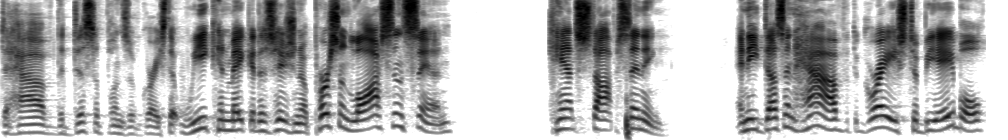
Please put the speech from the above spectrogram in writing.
to have the disciplines of grace, that we can make a decision. A person lost in sin can't stop sinning, and he doesn't have the grace to be able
